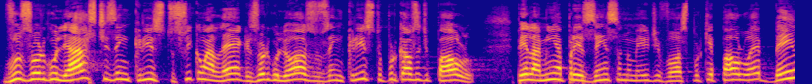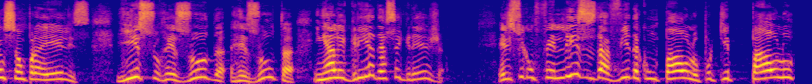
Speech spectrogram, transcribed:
Vos orgulhastes em Cristo, ficam alegres, orgulhosos em Cristo por causa de Paulo, pela minha presença no meio de vós, porque Paulo é bênção para eles. E isso resulta, resulta em alegria dessa igreja. Eles ficam felizes da vida com Paulo, porque Paulo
